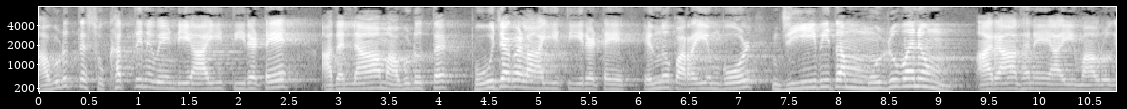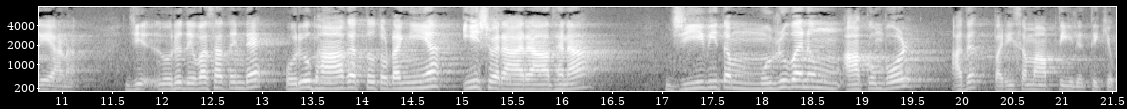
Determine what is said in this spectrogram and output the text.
അവിടുത്തെ സുഖത്തിനു വേണ്ടിയായി തീരട്ടെ അതെല്ലാം അവിടുത്തെ പൂജകളായി തീരട്ടെ എന്ന് പറയുമ്പോൾ ജീവിതം മുഴുവനും ആരാധനയായി മാറുകയാണ്. ഒരു ദിവസത്തിന്റെ ഒരു ഭാഗത്ത് തുടങ്ങിയ ഈശ്വരാരാധന ജീവിതം മുഴുവനും ആക്കുമ്പോൾ അത് പരിസമാപ്തിയിലെത്തിക്കും.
